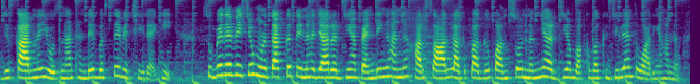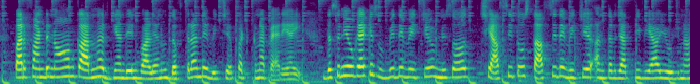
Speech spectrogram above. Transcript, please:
ਜਿਸ ਕਾਰਨ ਯੋਜਨਾ ਠੰਡੇ ਬਸਤੇ ਵਿੱਚ ਹੀ ਰਹਿ ਗਈ। ਸੂਬੇ ਦੇ ਵਿੱਚ ਹੁਣ ਤੱਕ 3000 ਅਰਜ਼ੀਆਂ ਪੈਂਡਿੰਗ ਹਨ। ਹਰ ਸਾਲ ਲਗਭਗ 500 ਨਵੀਆਂ ਅਰਜ਼ੀਆਂ ਵੱਖ-ਵੱਖ ਜ਼ਿਲ੍ਹਿਆਂ ਤੋਂ ਆ ਰਹੀਆਂ ਹਨ। ਪਰ ਫੰਡ ਨਾ ਹੋਣ ਕਾਰਨ ਅਰਜ਼ੀਆਂ ਦੇਣ ਵਾਲਿਆਂ ਨੂੰ ਦਫ਼ਤਰਾਂ ਦੇ ਵਿੱਚ ਭਟਕਣਾ ਪੈ ਰਿਹਾ ਹੈ ਦੱਸਣਯੋਗ ਹੈ ਕਿ ਸੂਬੇ ਦੇ ਵਿੱਚ 1986 ਤੋਂ 87 ਦੇ ਵਿੱਚ ਅੰਤਰਜਾਤੀ ਵਿਆਹ ਯੋਜਨਾ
